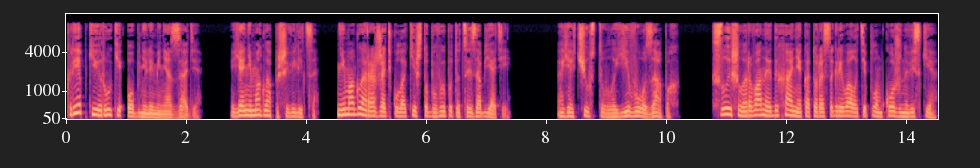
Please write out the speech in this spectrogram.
Крепкие руки обняли меня сзади. Я не могла пошевелиться, не могла разжать кулаки, чтобы выпутаться из объятий. А я чувствовала его запах. Слышала рваное дыхание, которое согревало теплом кожу на виске.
